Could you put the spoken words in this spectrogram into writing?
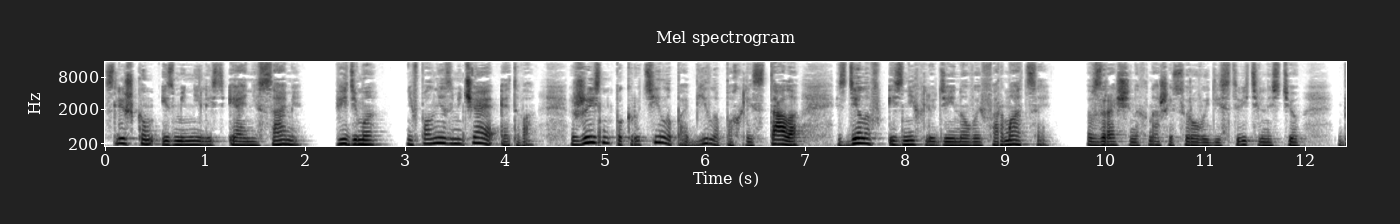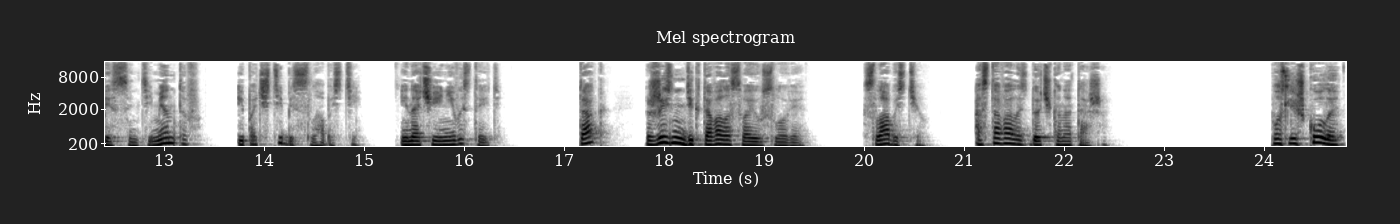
Слишком изменились и они сами – Видимо, не вполне замечая этого, жизнь покрутила, побила, похлестала, сделав из них людей новой формации, взращенных нашей суровой действительностью без сантиментов и почти без слабостей. Иначе и не выстоять. Так жизнь диктовала свои условия. Слабостью оставалась дочка Наташа. После школы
